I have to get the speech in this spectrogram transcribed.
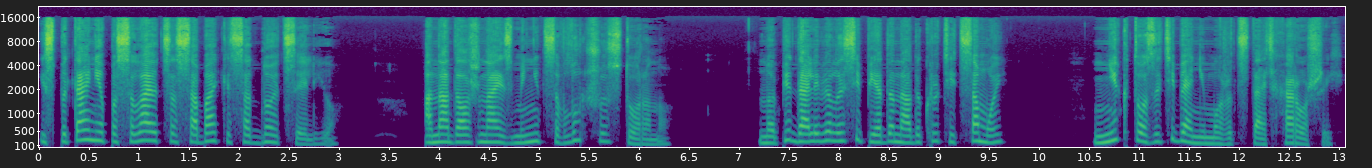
испытания посылаются собаке с одной целью. Она должна измениться в лучшую сторону. Но педали велосипеда надо крутить самой. Никто за тебя не может стать хорошей».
